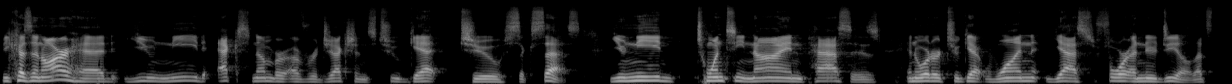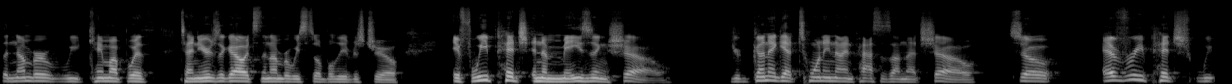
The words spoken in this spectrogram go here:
Because in our head, you need X number of rejections to get to success. You need 29 passes in order to get one yes for a new deal. That's the number we came up with 10 years ago. It's the number we still believe is true. If we pitch an amazing show, you're going to get 29 passes on that show. So every pitch we,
